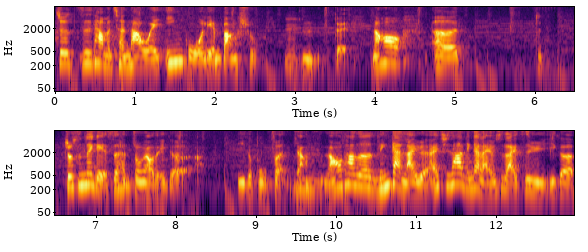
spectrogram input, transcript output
就是他们称他为英国联邦树，嗯。嗯，对，然后呃，就就是那个也是很重要的一个。一个部分这样子，然后它的灵感来源，哎，其实它的灵感来源是来自于一个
